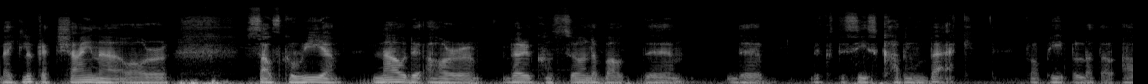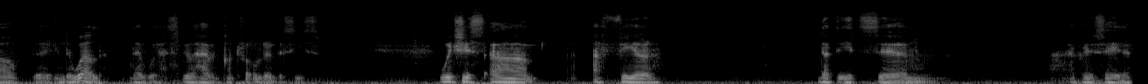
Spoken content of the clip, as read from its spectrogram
Like, look at China or South Korea. Now they are very concerned about the the, the disease coming back from people that are out in the world that we still haven't controlled the disease, which is um, a fear that it's um, how can you say that?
